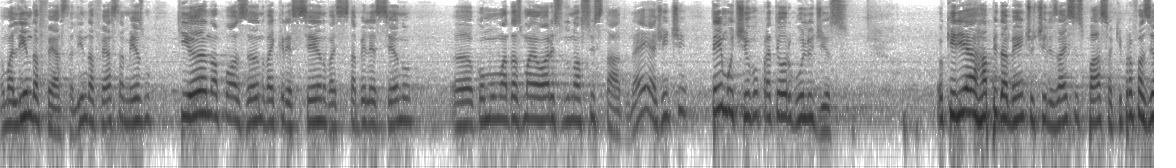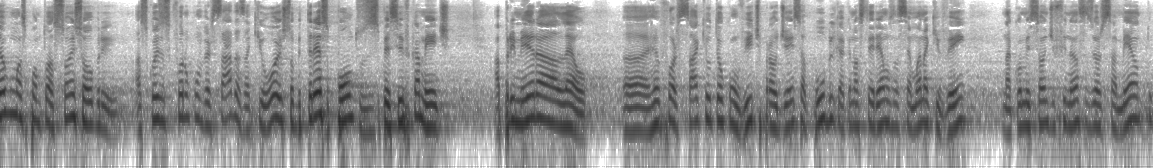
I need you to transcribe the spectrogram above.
é uma linda festa, linda festa mesmo, que ano após ano vai crescendo, vai se estabelecendo uh, como uma das maiores do nosso estado. Né? E a gente tem motivo para ter orgulho disso. Eu queria rapidamente utilizar esse espaço aqui para fazer algumas pontuações sobre as coisas que foram conversadas aqui hoje, sobre três pontos especificamente. A primeira, Léo, uh, reforçar aqui o teu convite para a audiência pública que nós teremos na semana que vem, na Comissão de Finanças e Orçamento,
